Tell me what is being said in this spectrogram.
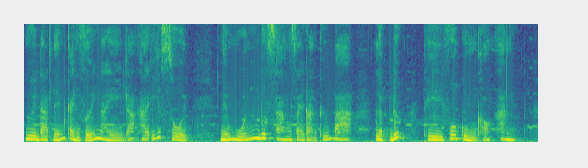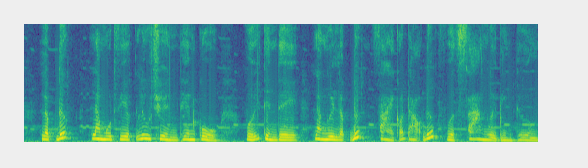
Người đạt đến cảnh giới này đã khá ít rồi, nếu muốn bước sang giai đoạn thứ ba, lập đức thì vô cùng khó khăn. Lập đức là một việc lưu truyền thiên cổ với tiền đề là người lập đức phải có đạo đức vượt xa người bình thường,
